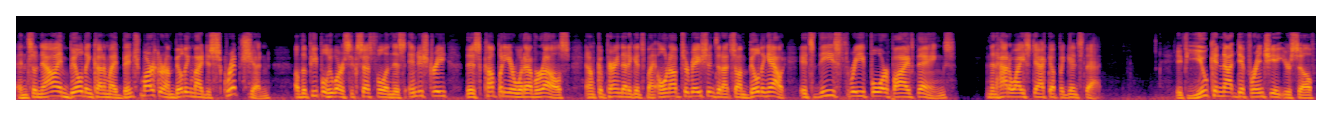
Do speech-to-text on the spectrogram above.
and so now I'm building kind of my benchmark, or I'm building my description of the people who are successful in this industry, this company, or whatever else, and I'm comparing that against my own observations, and I, so I'm building out. It's these three, four, five things, and then how do I stack up against that? If you cannot differentiate yourself,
